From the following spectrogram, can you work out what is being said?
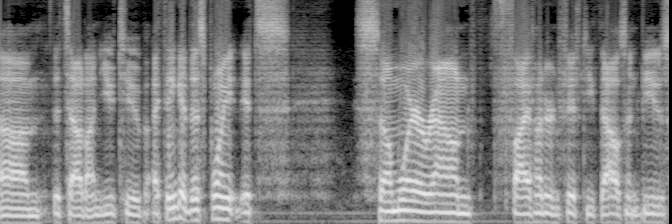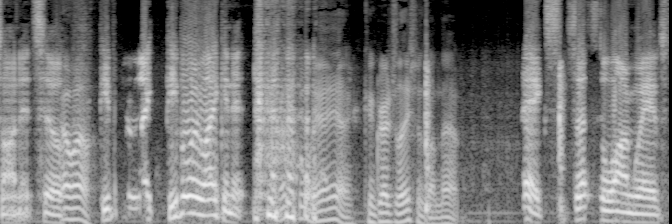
um, that's out on YouTube. I think at this point it's somewhere around 550,000 views on it. So Oh, wow. people are like people are liking it. That's cool. yeah, yeah. Congratulations on that. Thanks. So that's the long way of,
